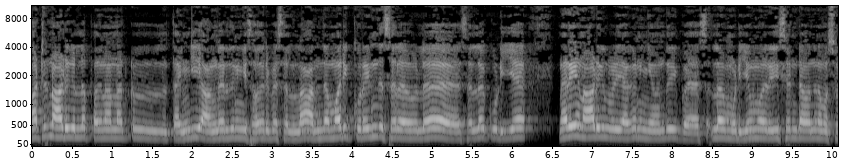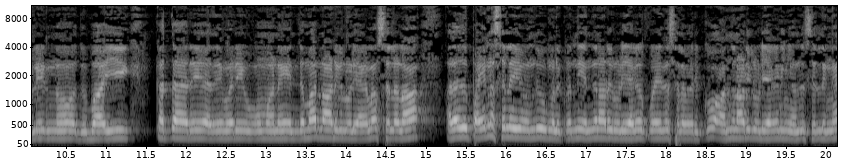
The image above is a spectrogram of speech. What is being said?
மற்ற நாடுகளில் பதினாலு நாட்கள் தங்கி அங்கேருந்து நீங்கள் சவுதி அரேபியா செல்லலாம். அந்த மாதிரி குறைந்த செலவில் செல்லக்கூடிய நிறைய நாடுகள் வழியாக நீங்கள் வந்து இப்போ செல்ல முடியும். ரீசெண்டாக வந்து நம்ம சொல்லியிருந்தோம் துபாய் கத்தாரு அதே மாதிரி ஓமானு இந்த மாதிரி நாடுகள் வழியாகலாம் செல்லலாம். அதாவது பயண செலவு வந்து உங்களுக்கு வந்து எந்த நாடுகள் வழியாக குறைந்த செலவு இருக்கோ அந்த நாடுகள் வழியாக நீங்கள் வந்து செல்லுங்க.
